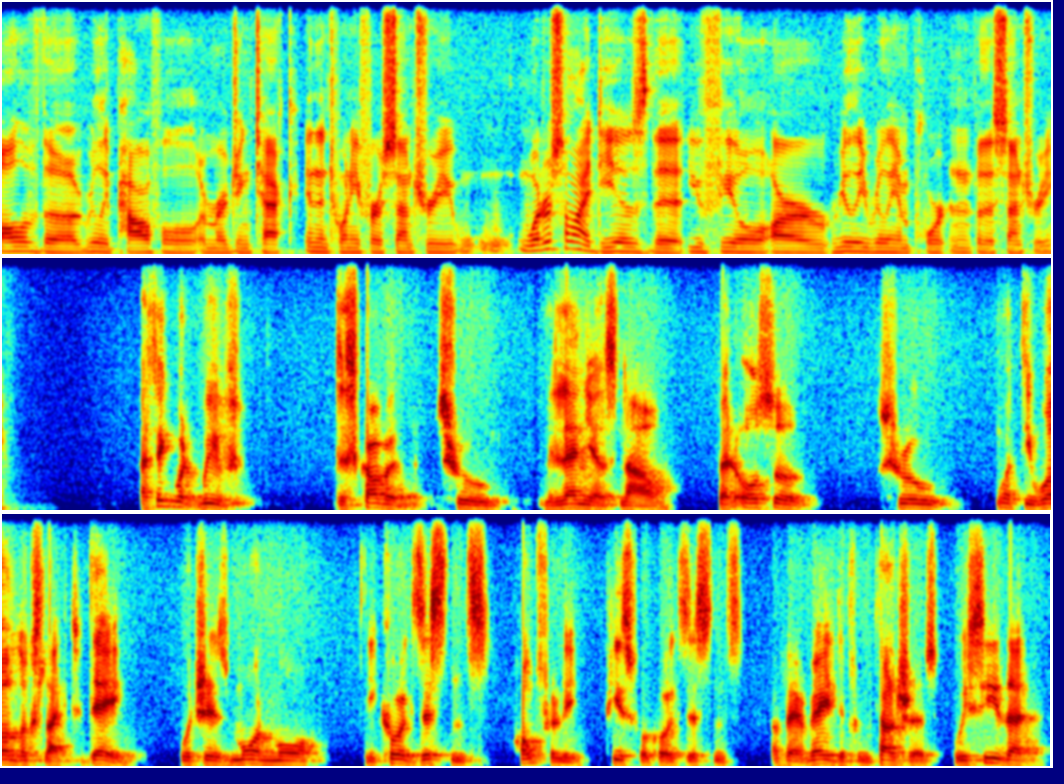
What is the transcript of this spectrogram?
all of the really powerful emerging tech in the 21st century, what are some ideas that you feel are really really important for this century? I think what we've discovered through millennia now, but also through what the world looks like today, which is more and more the coexistence, hopefully peaceful coexistence of very, very different cultures, we see that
